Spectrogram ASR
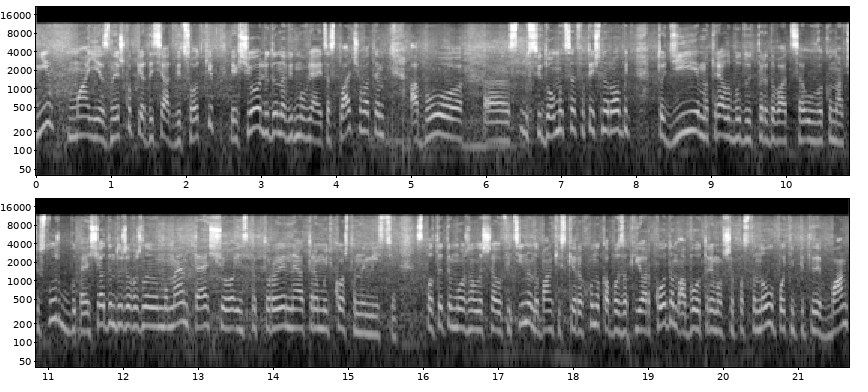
днів має знижку 50%, якщо людина відмовляється сплачувати або е, ну, свідомо це фактично робить, тоді матеріали будуть передаватися у виконавчу службу. Е, Ще один дуже важливий момент те, що інспектори не отримують кошти на місці. Сплатити можна лише офіційно на банківський рахунок або за QR-кодом, або отримавши постанову, потім піти в банк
